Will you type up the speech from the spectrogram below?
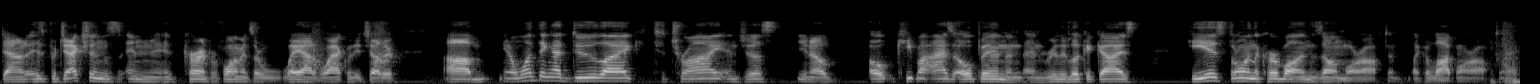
down. His projections and his current performance are way out of whack with each other. Um, you know, one thing I do like to try and just, you know, oh, keep my eyes open and, and really look at guys. He is throwing the curveball in the zone more often, like a lot more often. Okay.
